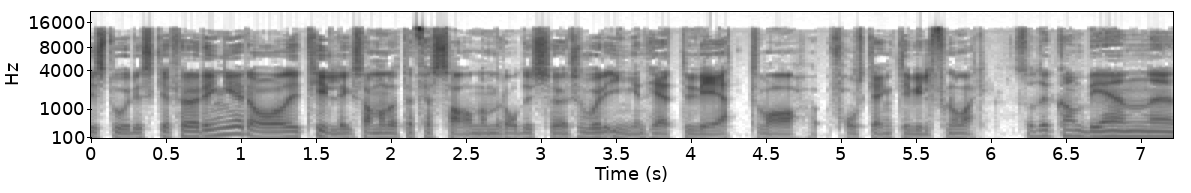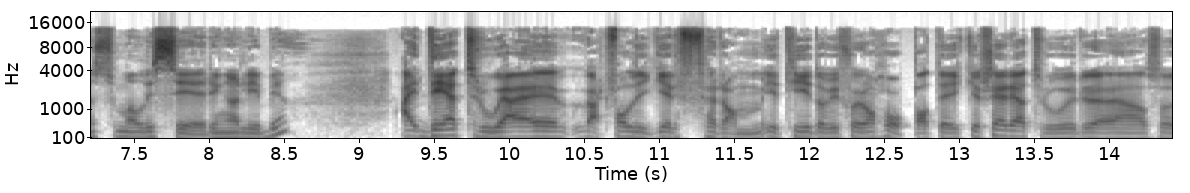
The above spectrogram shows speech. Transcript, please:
historiske føringer, og i tillegg så har man dette Fesan-området i sør, hvor ingen helt vet hva folk egentlig vil for noe der. Så det kan bli en eh, somalisering av Libya? Nei, Det tror jeg i hvert fall ligger fram i tid, og vi får jo håpe at det ikke skjer. Jeg tror eh, altså,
